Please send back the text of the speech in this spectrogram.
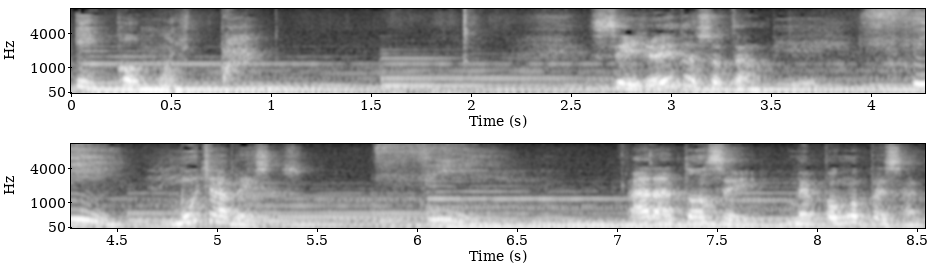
y como está. Sí, yo he oído eso también. Sí, Muchas veces. sí. Ahora, entonces, me pongo a pensar.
